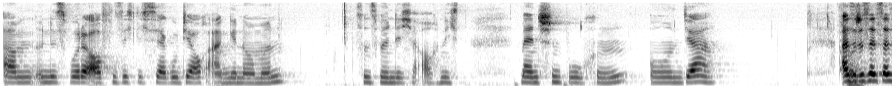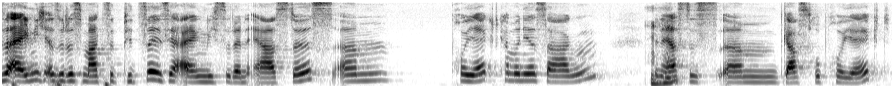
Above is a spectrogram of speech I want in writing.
ähm, und es wurde offensichtlich sehr gut ja auch angenommen. Sonst würde ich ja auch nicht Menschen buchen und ja. Also das heißt also eigentlich, also das Matze Pizza ist ja eigentlich so dein erstes ähm, Projekt, kann man ja sagen. Dein mhm. erstes ähm, Gastro-Projekt.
